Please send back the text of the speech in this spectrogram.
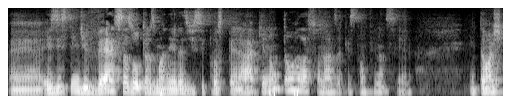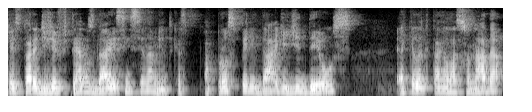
É, existem diversas outras maneiras de se prosperar que não estão relacionadas à questão financeira. Então, acho que a história de Jefté nos dá esse ensinamento, que a prosperidade de Deus é aquela que está relacionada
